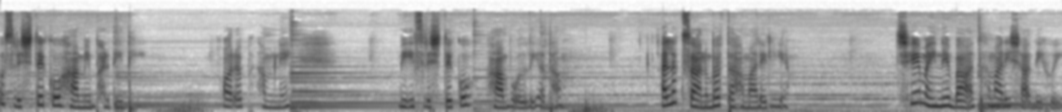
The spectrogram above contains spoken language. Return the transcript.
उस रिश्ते को हामी भर दी थी। और अब हमने भी इस रिश्ते को हाँ बोल दिया था। अलग सा अनुभव था हमारे लिए। छः महीने बाद हमारी शादी हुई।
